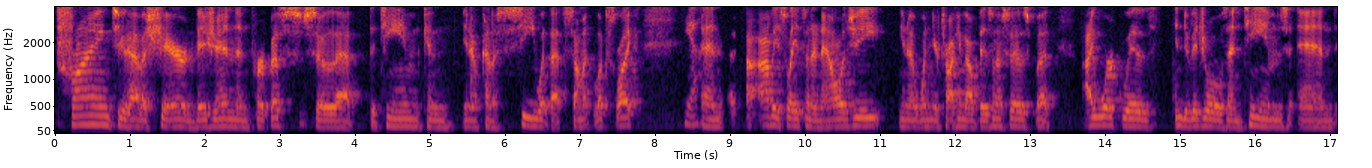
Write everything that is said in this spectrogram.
trying to have a shared vision and purpose so that the team can, you know, kind of see what that summit looks like. Yeah. And obviously it's an analogy, you know, when you're talking about businesses, but I work with individuals and teams and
